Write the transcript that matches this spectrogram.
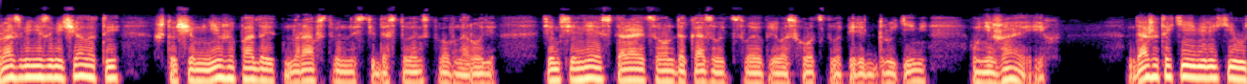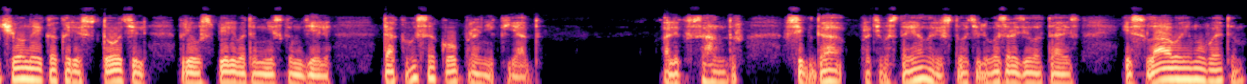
разве не замечала ты, что чем ниже падает нравственность и достоинство в народе, тем сильнее старается он доказывать свое превосходство перед другими, унижая их? Даже такие великие ученые, как Аристотель, преуспели в этом низком деле. Так высоко проник яд. Александр всегда противостоял Аристотелю, возразила Таис, и слава ему в этом.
